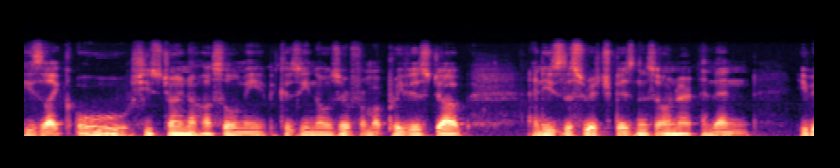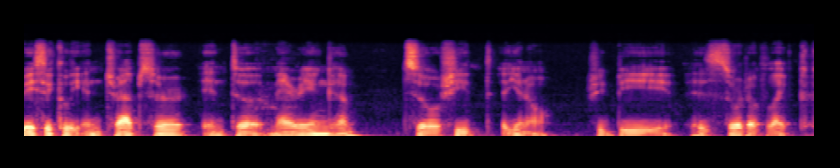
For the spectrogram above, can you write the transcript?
he's like oh she's trying to hustle me because he knows her from a previous job and he's this rich business owner. And then he basically entraps her into marrying him so she'd you know she'd be his sort of like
